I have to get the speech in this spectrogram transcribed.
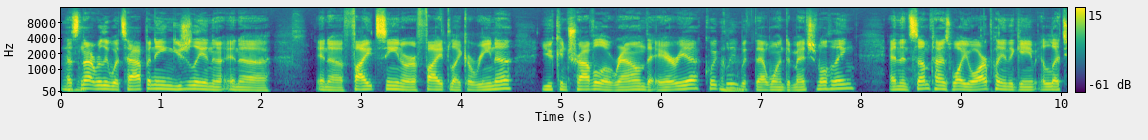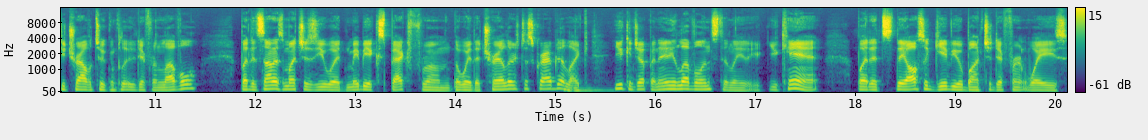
that's Mm-hmm. not really what's happening. Usually, in a in a in a fight scene or a fight like arena, you can travel around the area quickly Mm-hmm. with that one dimensional thing, and then sometimes while you are playing the game, it lets you travel to a completely different level. But it's not as much as you would maybe expect from the way the trailers described it. Like Mm-hmm. you can jump in any level instantly. You can't, but it's they also give you a bunch of different ways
